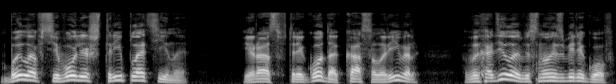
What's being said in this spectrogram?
было всего лишь три плотины, и раз в три года Касл-Ривер выходила весной из берегов,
